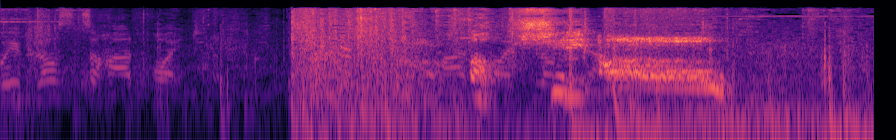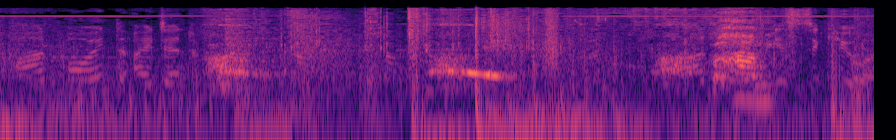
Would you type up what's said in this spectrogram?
We've lost the hardpoint. Oh Hardpoint shit. Oh! Hardpoint identified. Behind Hardpoint me. is secure.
